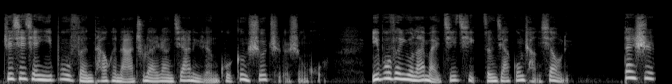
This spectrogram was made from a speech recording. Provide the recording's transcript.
这些钱一部分他会拿出来让家里人过更奢侈的生活，一部分用来买机器增加工厂效率，但是。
